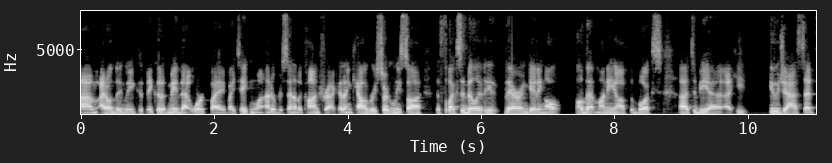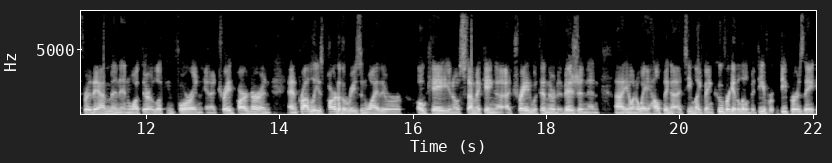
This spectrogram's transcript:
um, I don't think they could, they could have made that work by by taking 100% of the contract. I think Calgary certainly saw the flexibility there and getting all, all that money off the books uh, to be a, a huge asset for them and, and what they're looking for in, in, a trade partner and and probably is part of the reason why they were okay you know stomaching a, a trade within their division and uh, you know in a way helping a, a, team like Vancouver get a little bit deeper, deeper as they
